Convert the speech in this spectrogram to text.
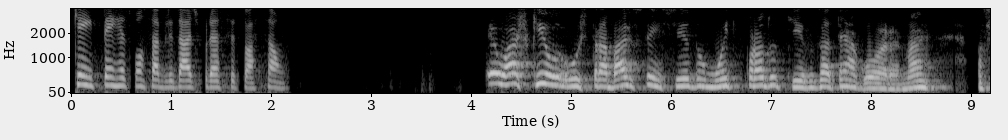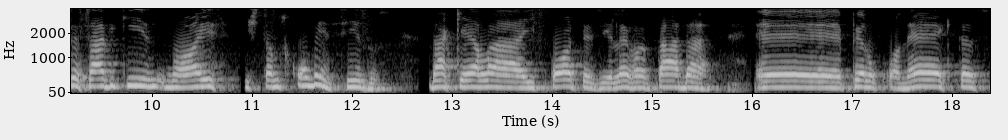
quem tem responsabilidade por essa situação? Eu acho que os trabalhos têm sido muito produtivos até agora, não é? Você sabe que nós estamos convencidos daquela hipótese levantada é, pelo Conectas,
